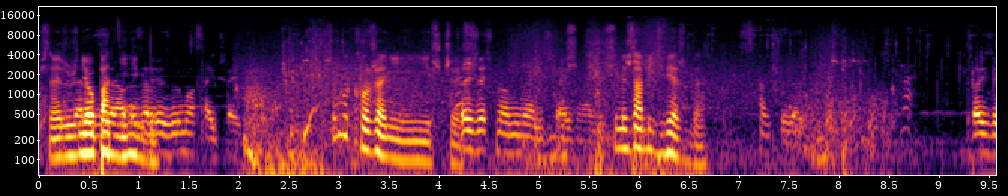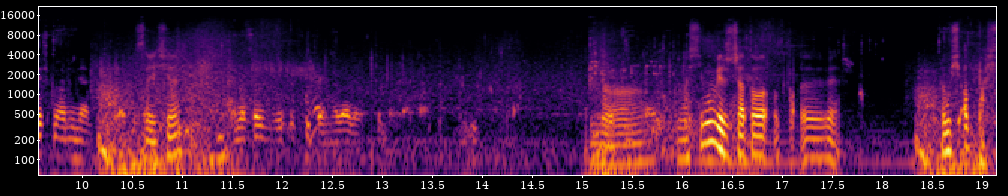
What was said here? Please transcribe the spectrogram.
myślałem, że już Zaraz nie opadnie zrobię- nigdy. Zrobię z Lumosa i przejdę. Czemu korzeni niszczysz? Coś żeśmy ominęli dzisiaj znowu. Musimy zabić wierzbę. Sam się zrobię. Coś żeśmy ominęli. W sensie? No coś tutaj, no dobra. jest to dobra. No. No właśnie mówię, że trzeba to, odpa- e, wiesz, to musi odpaść.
